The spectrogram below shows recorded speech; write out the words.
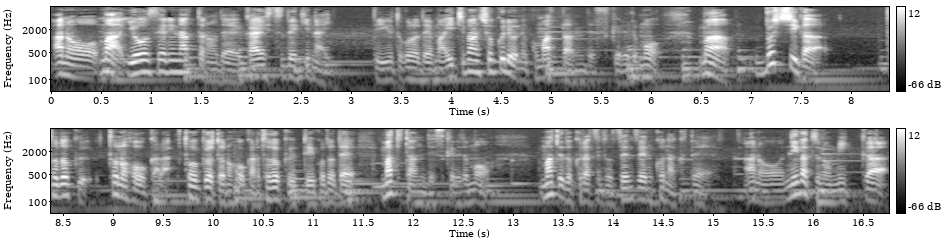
あのまあ陽性になったので外出できないっていうところで、まあ、一番食料に困ったんですけれどもまあ物資が届く都の方から東京都の方から届くっていうことで待ってたんですけれども待てど暮らせど全然来なくてあの2月の3日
